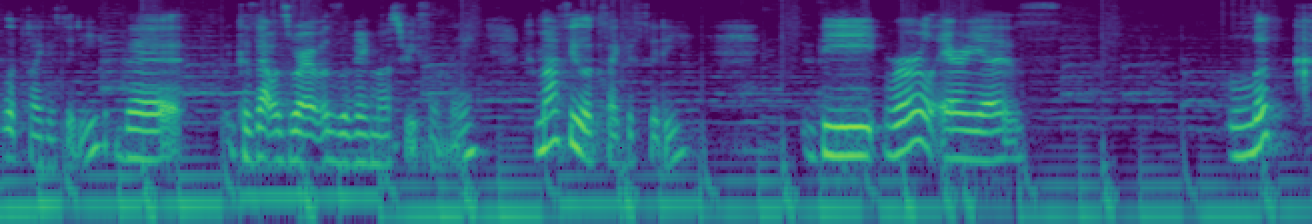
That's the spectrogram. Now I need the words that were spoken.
looked like a city. The because that was where I was living most recently. Kumasi looks like a city. The rural areas look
